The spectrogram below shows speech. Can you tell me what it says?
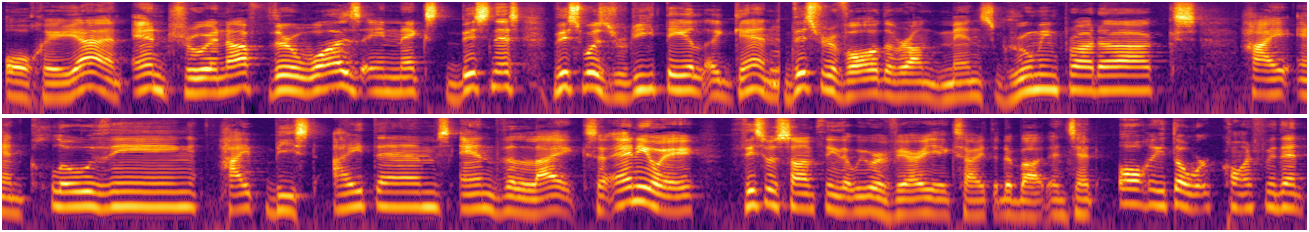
okay yan. And true enough, there was a next business. This was retail again. This revolved around men's grooming products, high-end clothing, hype beast items, and the like. So anyway, this was something that we were very excited about and said, okay to, we're confident.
